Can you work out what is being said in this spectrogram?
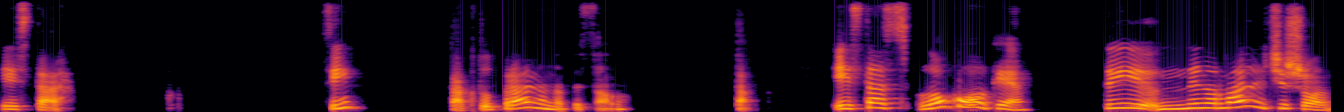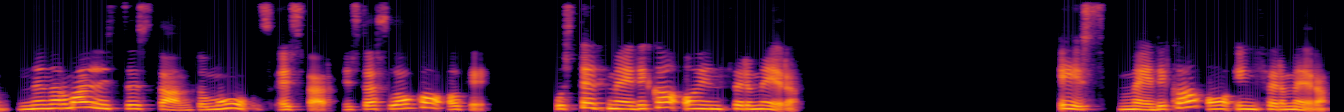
І стар. Сі? Так, тут правильно написала? Так. І стас локо оке. Ти ненормальний чи що? Ненормальність це стан, тому estar. Estás loco? Окей. Usted médica o enfermera? Es médica o enfermera?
